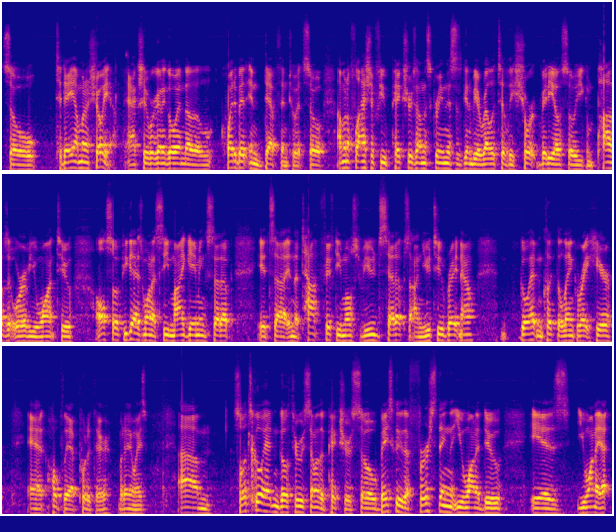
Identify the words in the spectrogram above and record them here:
So today I'm going to show you. Actually we're going to go into quite a bit in depth into it. So I'm going to flash a few pictures on the screen. This is going to be a relatively short video so you can pause it wherever you want to. Also if you guys want to see my gaming setup, it's uh, in the top 50 most viewed setups on YouTube right now. Go ahead and click the link right here and hopefully I put it there but anyways um, so let's go ahead and go through some of the pictures so basically the first thing that you want to do is you want to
